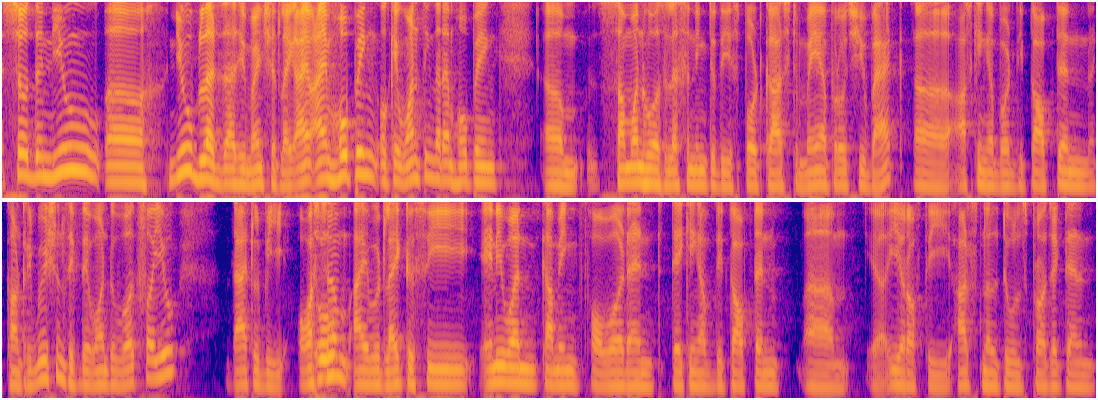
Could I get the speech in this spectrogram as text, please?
so the new uh, new bloods, as you mentioned, like I, I'm hoping. Okay, one thing that I'm hoping, um, someone who was listening to this podcast may approach you back, uh, asking about the top ten contributions if they want to work for you. That will be awesome. Ooh. I would like to see anyone coming forward and taking up the top ten um, year of the Arsenal Tools project and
